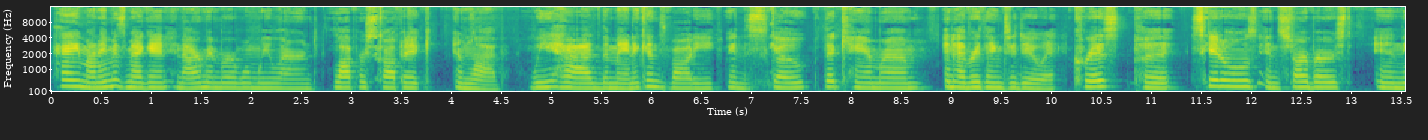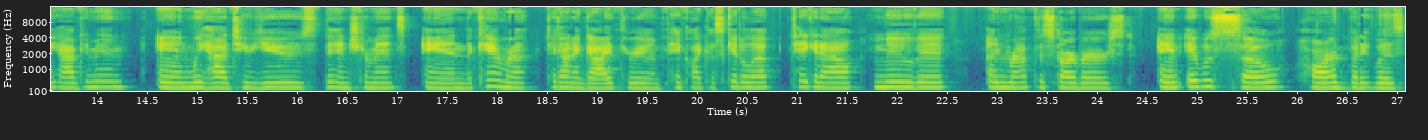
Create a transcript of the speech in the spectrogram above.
Hey, my name is Megan, and I remember when we learned laparoscopic and lab. we had the mannequin's body, we had the scope, the camera, and everything to do it. Chris put Skittles and Starburst in the abdomen, and we had to use the instruments and the camera to kind of guide through and pick like a Skittle up, take it out, move it, unwrap the Starburst. And it was so hard, but it was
